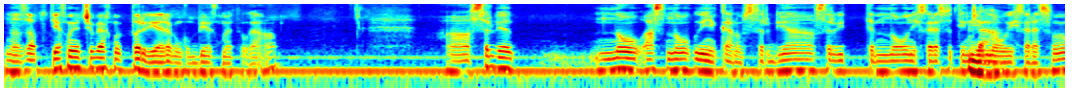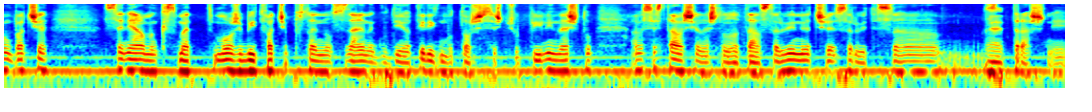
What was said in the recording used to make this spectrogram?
Назад отихме, че бяхме първи, ерем го бихме тогава. А, в Сърбия много, аз много години карам Сърбия. Сърбите много ни харесват и ние да. много ги харесваме, обаче се нямаме късмет. Може би и това, че е последно създание на годината или мотор ще се щупи или нещо. Абе се ставаше нещо на тази Сърбия, че сърбите са е, страшни.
